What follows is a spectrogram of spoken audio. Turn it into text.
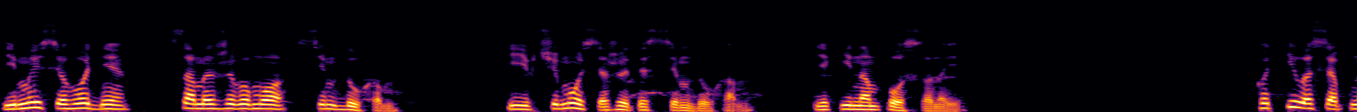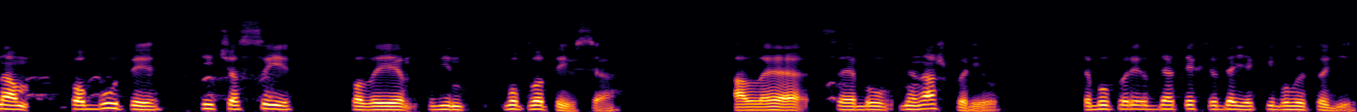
І ми сьогодні саме живемо з цим духом і вчимося жити з цим духом, який нам посланий. Хотілося б нам побути в ті часи, коли він воплотився, але це був не наш період. Це був період для тих людей, які були тоді.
